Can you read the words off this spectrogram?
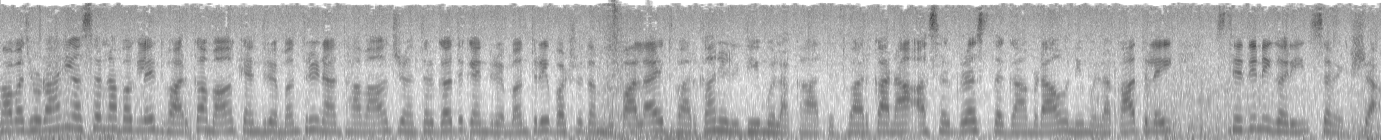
વાવાઝોડાની અસરના પગલે દ્વારકામાં કેન્દ્રીય મંત્રીના ધામા, જે અંતર્ગત કેન્દ્રીય મંત્રી પરસોત્તમ રૂપાલાએ દ્વારકાની લીધી મુલાકાત. દ્વારકાના અસરગ્રસ્ત ગામડાઓની મુલાકાત લઈ સ્થિતિની કરી સમીક્ષા.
